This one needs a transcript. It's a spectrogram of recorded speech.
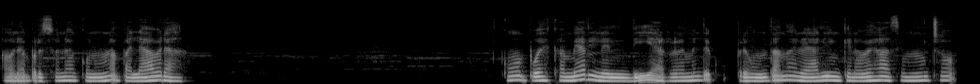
a una persona con una palabra? ¿Cómo puedes cambiarle el día realmente preguntándole a alguien que no ves hace mucho,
